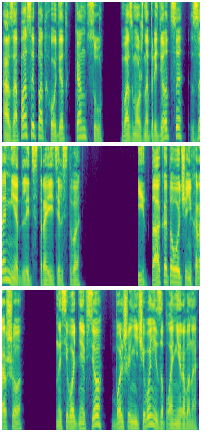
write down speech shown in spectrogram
а запасы подходят к концу. Возможно, придется замедлить строительство. И так это очень хорошо. На сегодня все, больше ничего не запланировано.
